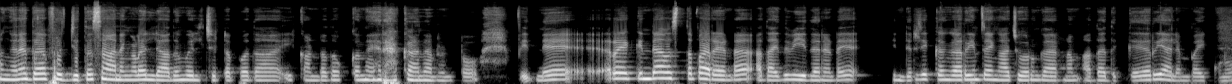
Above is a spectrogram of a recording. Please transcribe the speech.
അങ്ങനെ ഇതാ ഫ്രിഡ്ജിത്തെ സാധനങ്ങളെല്ലാതും വലിച്ചിട്ടപ്പോൾ ഇതാ ഈ കണ്ടതൊക്കെ നേരാക്കാനാണ് കേട്ടോ പിന്നെ റേക്കിന്റെ അവസ്ഥ പറയണ്ട. അതായത് വീതനയുടെ എന്റെ ഒരു ചിക്കൻ കറിയും തേങ്ങാച്ചോറും കാരണം അത് അത് കയറി അലമ്പായിക്കണു.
